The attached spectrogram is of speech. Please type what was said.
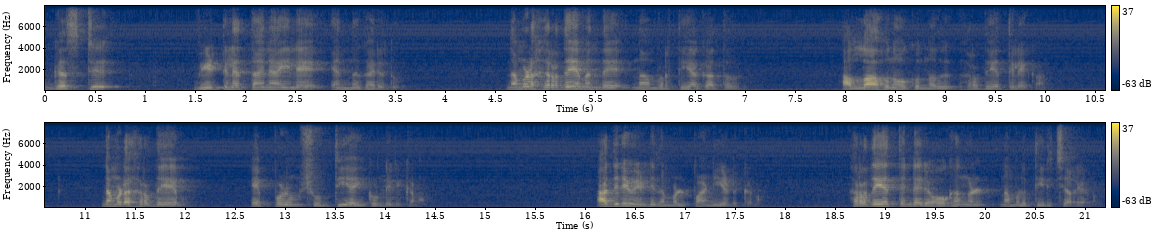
ഗസ്റ്റ് വീട്ടിലെത്താനായില്ലേ എന്ന് കരുതും. നമ്മുടെ ഹൃദയം എന്തേ നാം വൃത്തിയാക്കാത്തത്? അള്ളാഹു നോക്കുന്നത് ഹൃദയത്തിലേക്കാണ്. നമ്മുടെ ഹൃദയം എപ്പോഴും ശുദ്ധിയായിക്കൊണ്ടിരിക്കണം. അതിനുവേണ്ടി നമ്മൾ പണിയെടുക്കണം. ഹൃദയത്തിന്റെ രോഗങ്ങൾ നമ്മൾ തിരിച്ചറിയണം.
